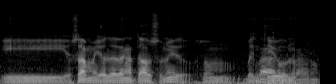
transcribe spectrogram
Y, o sea, mayor de edad en Estados Unidos, son 21. Claro, claro.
